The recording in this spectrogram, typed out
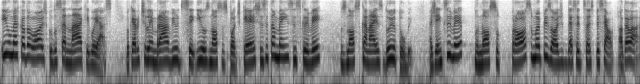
e o Mercadológico do Senac Goiás. Eu quero te lembrar, viu, de seguir os nossos podcasts e também se inscrever nos nossos canais do YouTube. A gente se vê no nosso próximo episódio dessa edição especial. Até lá!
